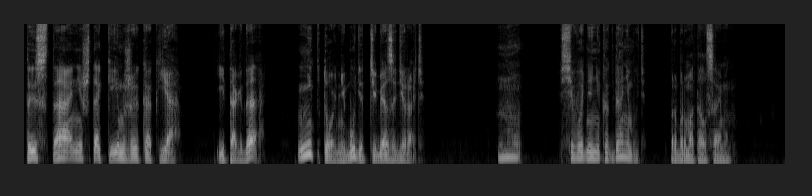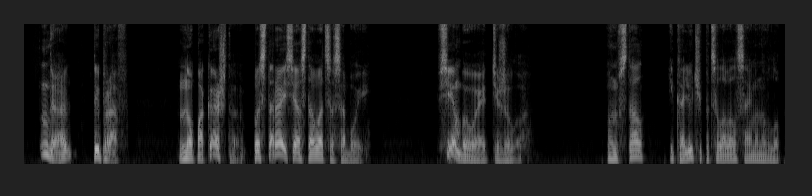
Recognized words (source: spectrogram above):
ты станешь таким же, как я, и тогда никто не будет тебя задирать». «Ну, сегодня не когда-нибудь», — пробормотал Саймон. «Да, ты прав. Но пока что постарайся оставаться собой. Всем бывает тяжело». Он встал и колюче поцеловал Саймона в лоб.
